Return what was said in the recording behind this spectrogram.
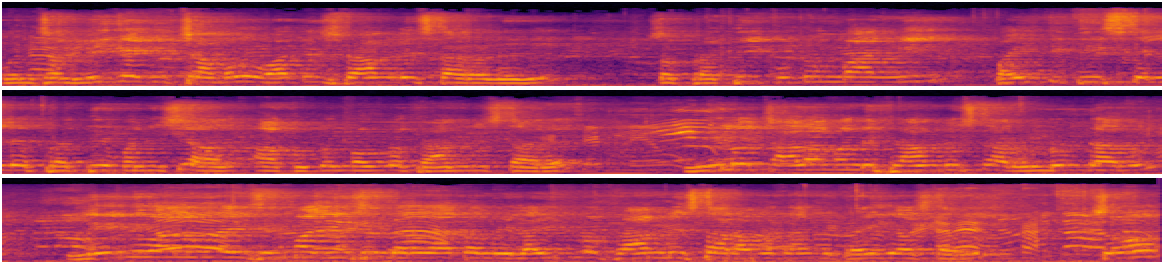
కొంచెం లీకేజ్ ఇచ్చాము వాట్ ఈస్ ఫ్యామిలీ స్టార్ అనేది. సో ప్రతి కుటుంబాన్ని పైకి తీసుకెళ్ళే ప్రతి మనిషి ఆ- కుటుంబంలో ఫ్యామిలీ స్టారే. మీలో చాలా మంది ఫ్యామిలీ స్టార్ ఉండుంటారు. లేని వాళ్ళు కూడా ఈ సినిమా చూసిన తర్వాత మీ లైఫ్లో ఫ్యామిలీ స్టార్ అవ్వడానికి ట్రై చేస్తారు. So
